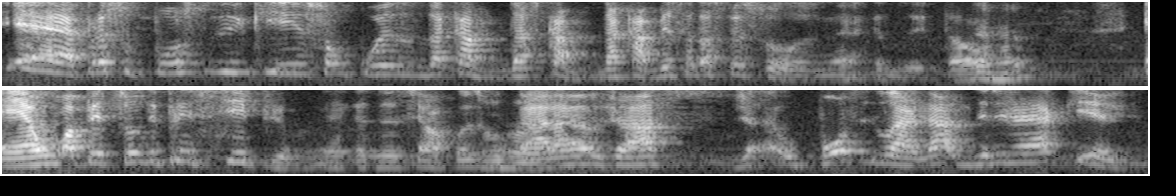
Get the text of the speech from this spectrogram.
é pressuposto de que são coisas da, das, da cabeça das pessoas, né? Quer dizer, então Uhum. é uma petição de princípio, né? Quer dizer, assim, é uma coisa que Uhum. o cara já, já- O ponto de largada dele já é aquele.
